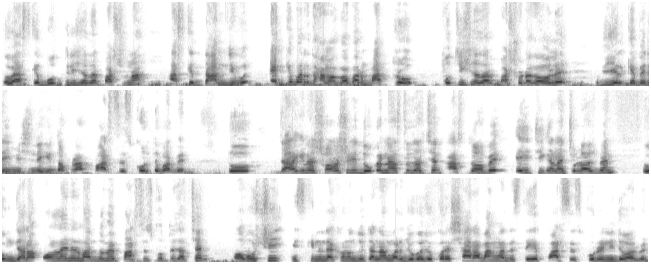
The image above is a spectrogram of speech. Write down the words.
তবে আজকে বত্রিশ হাজার পাঁচশো না, আজকে দাম দিব একেবারে ধামাকা অফার মাত্র পঁচিশ হাজার পাঁচশো টাকা হলে রিয়েল ক্যাপের এই মেশিনটা কিন্তু আপনারা পারচেস করতে পারবেন। তো যারা কিনা সরাসরি দোকানে আসতে যাচ্ছেন, আসতে হবে এই ঠিকানায় চলে আসবেন এবং যারা অনলাইনের মাধ্যমে পারচেস করতে যাচ্ছেন, অবশ্যই স্ক্রিনে দেখানো দুইটা নাম্বারে যোগাযোগ করে সারা বাংলাদেশ থেকে পারচেস করে নিতে পারবেন।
